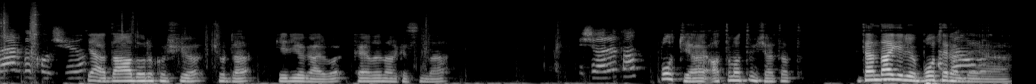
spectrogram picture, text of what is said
Nerede koşuyor? Ya daha doğru koşuyor. Şurada geliyor galiba. Kayalığın arkasında. İşaret at. Bot ya. Attım attım işaret attım. Bir tane daha geliyor. Bot herhalde ya.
